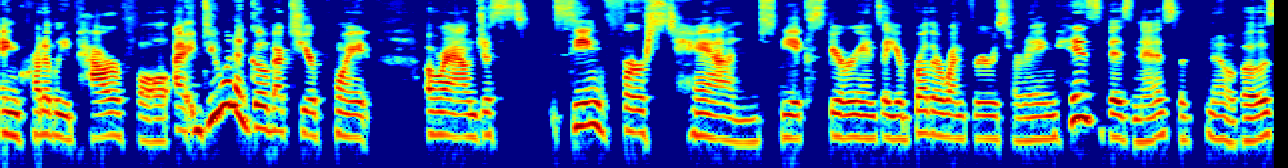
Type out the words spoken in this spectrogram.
incredibly powerful. I do want to go back to your point around just seeing firsthand the experience that your brother went through starting his business with Bonobos,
